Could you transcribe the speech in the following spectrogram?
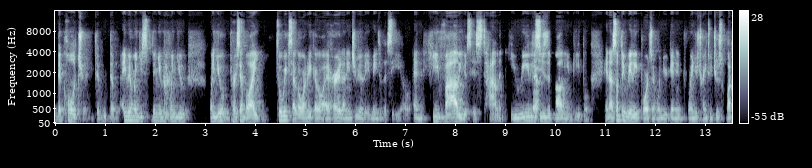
the culture, the, the even when you when you when you when you, for example, I two weeks ago, one week ago, I heard an interview they made to the CEO, and he values his talent. He really Yeah. sees the value in people, and that's something really important when you're getting when you're trying to choose what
